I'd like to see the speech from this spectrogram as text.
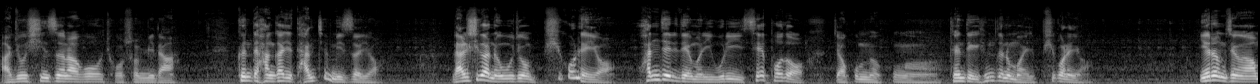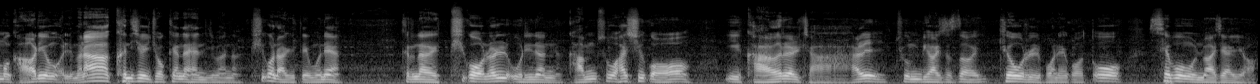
아주 신선하고 좋습니다. 근데 한 가지 단점이 있어요. 날씨가 너무 좀 피곤해요. 환절이 되면 이 우리 세포도 조금 어, 견디기 힘드는 모양이 피곤해요. 여름 생각하면 가을이 오면 얼마나 컨디션이 좋겠나 했지만 피곤하기 때문에 그러나 피곤을 우리는 감수하시고 이 가을을 잘 준비하셔서 겨울을 보내고 또 새봄을 맞아요.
